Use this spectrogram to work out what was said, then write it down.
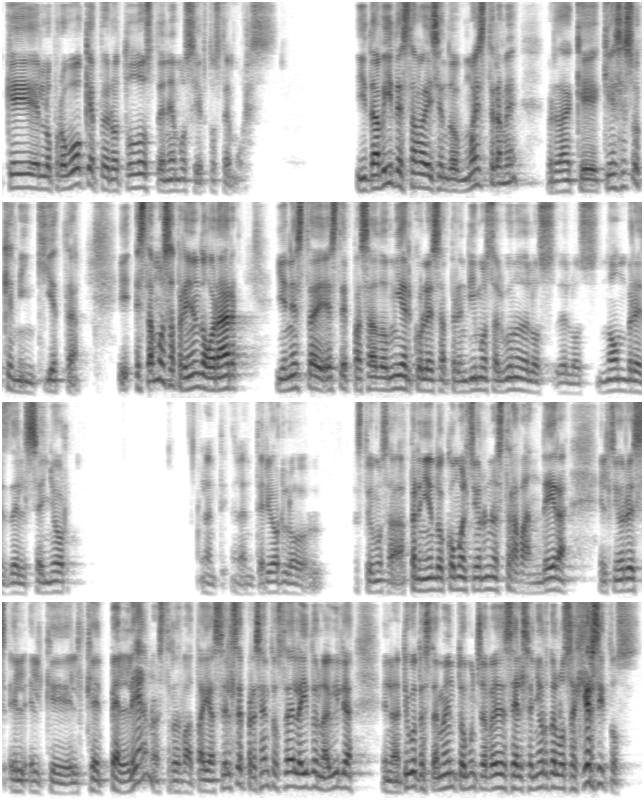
que lo provoque, pero todos tenemos ciertos temores. Y David estaba diciendo, muéstrame, ¿verdad? ¿Qué, qué es eso que me inquieta? estamos aprendiendo a orar y en este, este pasado miércoles aprendimos algunos de los, de los nombres del Señor. El, anterior lo, estuvimos aprendiendo cómo el Señor es nuestra bandera, el Señor es el, el, que, el que pelea nuestras batallas. Él se presenta, usted ha leído en la Biblia, en el Antiguo Testamento, muchas veces el Señor de los ejércitos.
